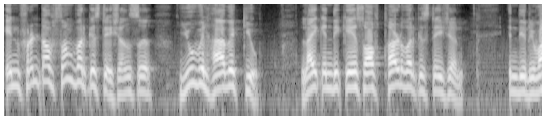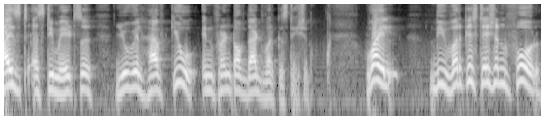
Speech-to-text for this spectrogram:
in front of some workstations uh, you will have a queue like in the case of third workstation in the revised estimates uh, you will have queue in front of that workstation while the workstation 4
